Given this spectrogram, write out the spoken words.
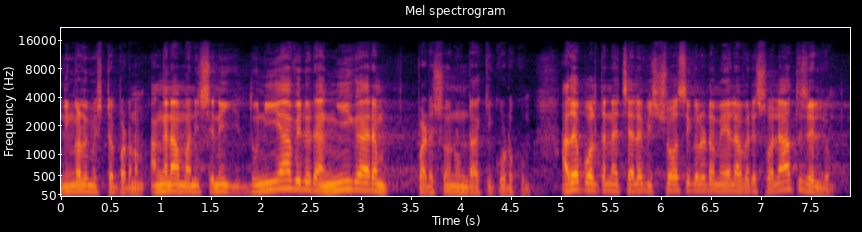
നിങ്ങളും ഇഷ്ടപ്പെടണം. അങ്ങനെ ആ മനുഷ്യന് ദുനിയാവിലൊരു അംഗീകാരം പടശോൻ ഉണ്ടാക്കി കൊടുക്കും. അതേപോലെ തന്നെ ചില വിശ്വാസികളുടെ മേൽ അവർ സ്വലാത്ത് ചെല്ലും.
